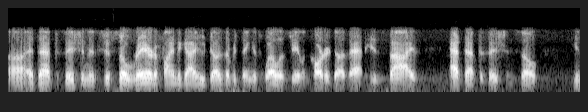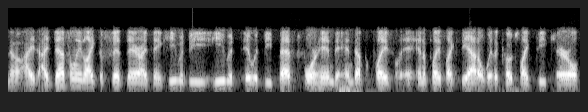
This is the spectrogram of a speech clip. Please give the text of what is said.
uh, at that position. It's just so rare to find a guy who does everything as well as Jalen Carter does at his size at that position. So you know, I, I definitely like the fit there. I think he would be he would it would be best for him to end up a place in a place like Seattle with a coach like Pete Carroll,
